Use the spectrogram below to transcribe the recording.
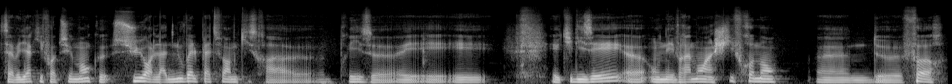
Ça veut dire qu'il faut absolument que sur la nouvelle plateforme qui sera euh, prise euh, et, et, et, utilisée, euh, on ait vraiment un chiffrement de fort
